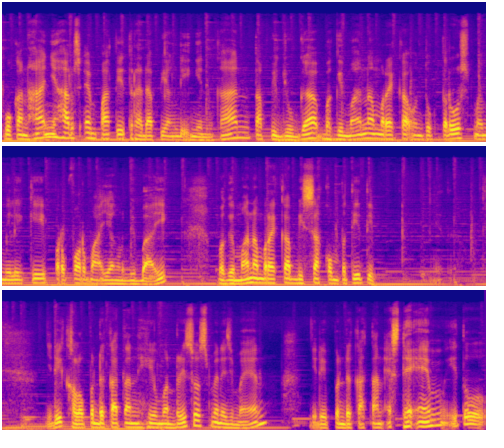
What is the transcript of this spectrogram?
bukan hanya harus empati terhadap yang diinginkan, tapi juga bagaimana mereka untuk terus memiliki performa yang lebih baik, bagaimana mereka bisa kompetitif. Gitu. Jadi kalau pendekatan human resource management, jadi pendekatan SDM itu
